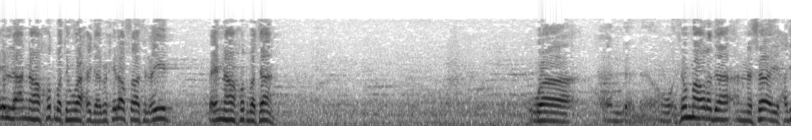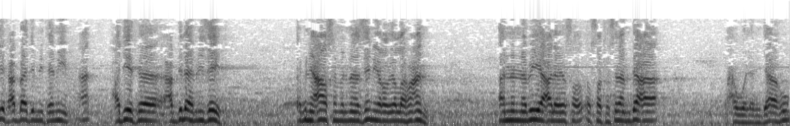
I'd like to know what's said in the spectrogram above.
إلا أنها خطبة واحدة. بخلاف صلاة العيد فإنها خطبتان. و ثم ورد النسائي حديث عباد بن تميم حديث عبد الله بن زيد بن عاصم المازني رضي الله عنه أن النبي عليه الصلاة والسلام دعا وحول رداءه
